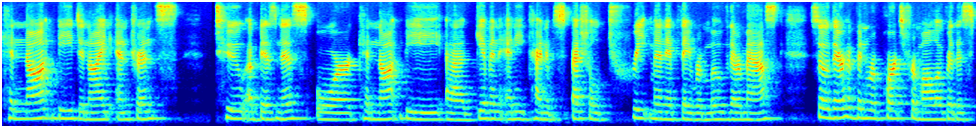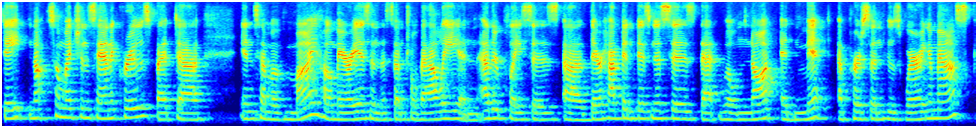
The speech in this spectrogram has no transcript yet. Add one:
cannot be denied entrance to a business or cannot be uh, given any kind of special treatment if they remove their mask. So there have been reports from all over the state, not so much in Santa Cruz, but uh, in some of my home areas in the Central Valley and other places, uh, there have been businesses that will not admit a person who's wearing a mask,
